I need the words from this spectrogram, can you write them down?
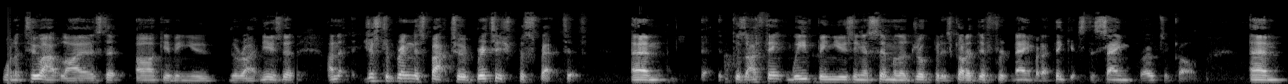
one or two outliers that are giving you the right news. That, and just to bring this back to a British perspective, because um, I think we've been using a similar drug, but it's got a different name, but I think it's the same protocol. Um,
